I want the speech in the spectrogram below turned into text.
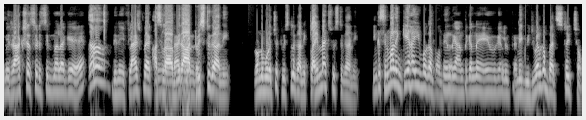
మీరు రాక్షసుడి సినిమాలాగే ఆ, దీని ఫ్లాష్ బ్యాక్ అసలు మీరు ఆ ట్విస్ట్ గానీ రెండు మూడు వచ్చే ట్విస్ట్లు గానీ క్లైమాక్స్ ట్విస్ట్ గానీ ఇంకా సినిమాలు ఇంకే హై ఇవ్వగలుగుతాం? అంతకన్నా ఏం ఇవ్వగలుగుతారు? మీకు విజువల్గా బెస్ట్ ఇచ్చాం.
